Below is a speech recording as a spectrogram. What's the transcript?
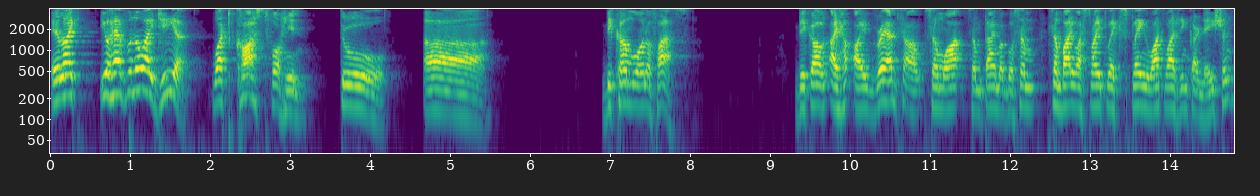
And like you have no idea what cost for him to uh, become one of us. Because I, I read uh, somewhat some time ago, some, somebody was trying to explain what was incarnation.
